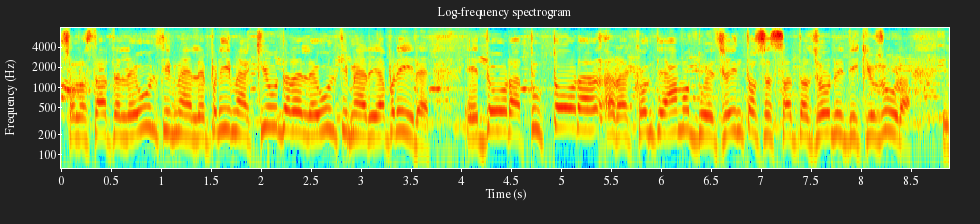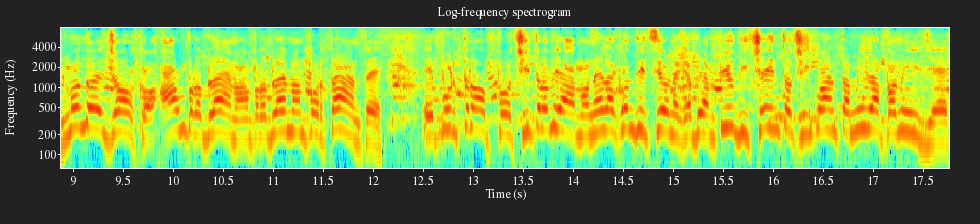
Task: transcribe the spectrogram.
sono state le ultime, le prime a chiudere, le ultime a riaprire. Ed ora tuttora raccontiamo 260 giorni di chiusura. Il mondo del gioco ha un problema, un problema importante. E purtroppo ci troviamo nella condizione che abbiamo più di 150.000 famiglie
